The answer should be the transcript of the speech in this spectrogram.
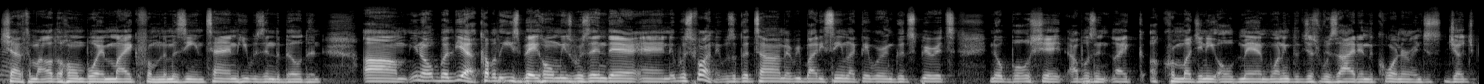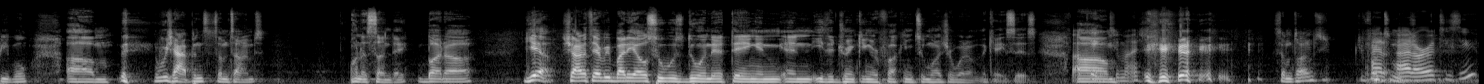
Shout out to my other homeboy Mike from Limousine 10. He was in the building. Um, you know, but yeah, a couple of East Bay homies was in there and it was fun. It was a good time. Everybody seemed like they were in good spirits. No bullshit. I wasn't like a curmudgeony old man wanting to just reside in the corner and just judge people. Um, which happens sometimes on a Sunday. But uh yeah, shout out to everybody else who was doing their thing and, and either drinking or fucking too much or whatever the case is. Fucking Um, too much. Sometimes you fuck At, too at. ROTC?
